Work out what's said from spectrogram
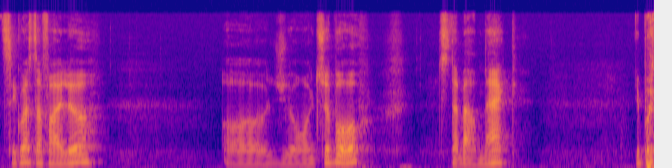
C'est quoi cette affaire-là? Ah, Dieu, on le sait pas. C'est tabarnak. Il ne peut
